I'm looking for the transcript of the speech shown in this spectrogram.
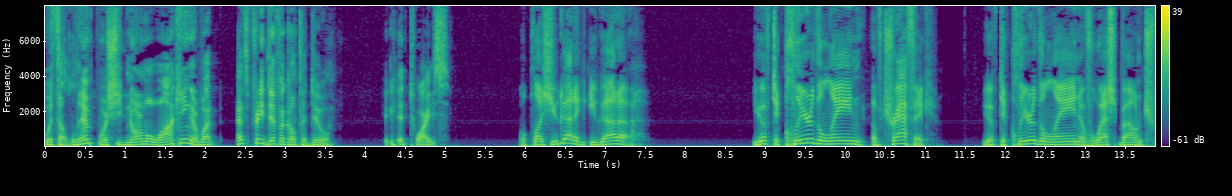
with a limp? Was she normal walking, or what? That's pretty difficult to do. Hit twice. Well, plus you gotta you gotta you have to clear the lane of traffic. You have to clear the lane of westbound tr-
